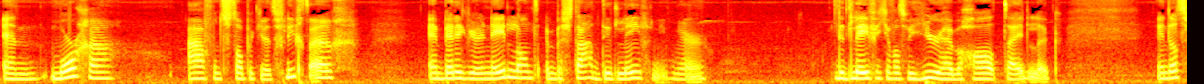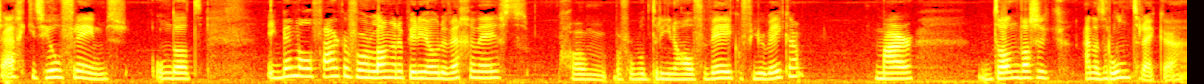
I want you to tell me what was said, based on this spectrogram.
En morgenavond stap ik in het vliegtuig en ben ik weer in Nederland en bestaat dit leven niet meer. Dit leventje wat we hier hebben gehad tijdelijk. En dat is eigenlijk iets heel vreemds. Omdat ik ben wel vaker voor een langere periode weg geweest. Gewoon bijvoorbeeld 3,5 week of 4 weken. Maar dan was ik aan het rondtrekken.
